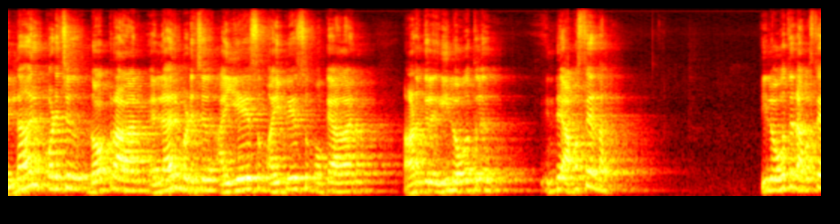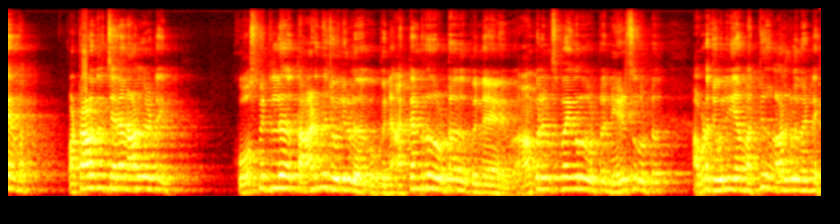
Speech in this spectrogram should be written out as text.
എല്ലാവരും പഠിച്ച് ഡോക്ടർ ആകാനും എല്ലാവരും പഠിച്ച് ഐ എ എസും ഐ പി എസും ഒക്കെ ആകാനും ആണെങ്കിൽ ഈ ലോകത്തിൽ ഇതിന്റെ അവസ്ഥ എന്താ? ഈ ലോകത്തിന്റെ അവസ്ഥ എന്താ? പട്ടാളത്തിൽ ചെല്ലാൻ ആൾ വേണ്ടേ? ഹോസ്പിറ്റലിൽ താഴ്ന്ന ജോലികൾ പിന്നെ അറ്റൻഡർ തൊട്ട് പിന്നെ ആംബുലൻസ് ഡ്രൈവർ തൊട്ട് നേഴ്സ് തൊട്ട് അവിടെ ജോലി ചെയ്യാൻ മറ്റു ആളുകൾ വേണ്ടേ?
